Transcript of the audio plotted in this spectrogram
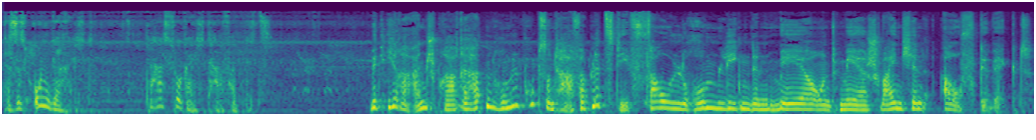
Das ist ungerecht. Da hast du recht, Haferblitz. Mit ihrer Ansprache hatten Hummelpups und Haferblitz die faul rumliegenden Meer- und Meerschweinchen aufgeweckt.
